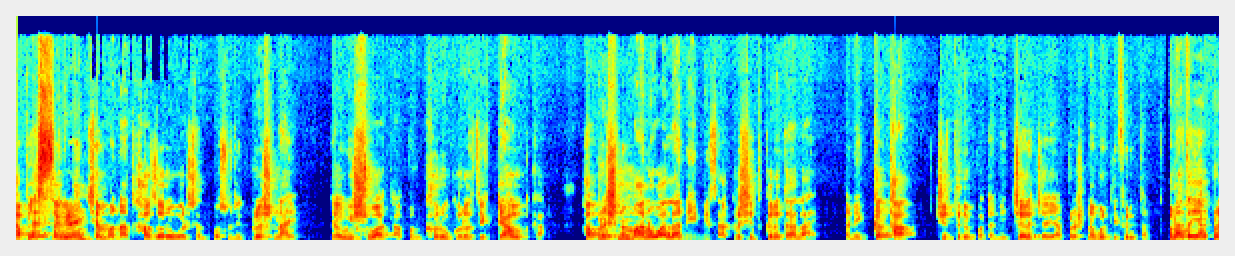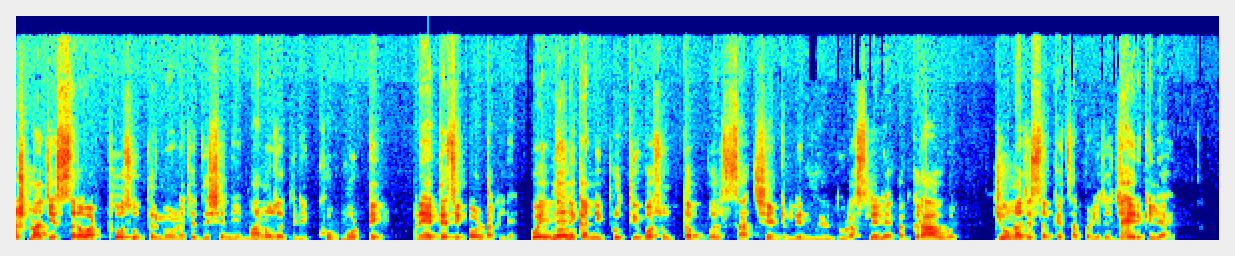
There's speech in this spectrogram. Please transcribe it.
आपल्या सगळ्यांच्या मनात हजारो वर्षांपासून एक प्रश्न आहे. या विश्वात आपण खरोखरच एकटे आहोत का? हा प्रश्न मानवाला नेहमीच आकर्षित करत आला आहे. अनेक कथा चित्रपट आणि चर्चा या प्रश्नावरती फिरतात. पण आता या प्रश्नाचे सर्वात ठोस उत्तर मिळवण्याच्या दिशेने मानवजातीने खूप मोठे आणि ऐतिहासिक पाऊल टाकले आहे. वैज्ञानिकांनी पृथ्वीपासून तब्बल सातशे ट्रिलियन मैल दूर असलेल्या एका ग्रहावर जीवनाचे संकेत सापडल्याचे जाहीर केले आहे.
